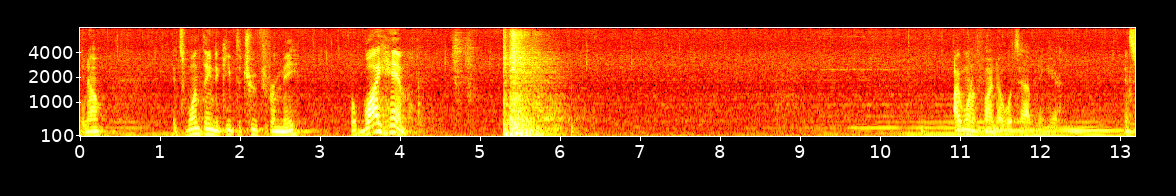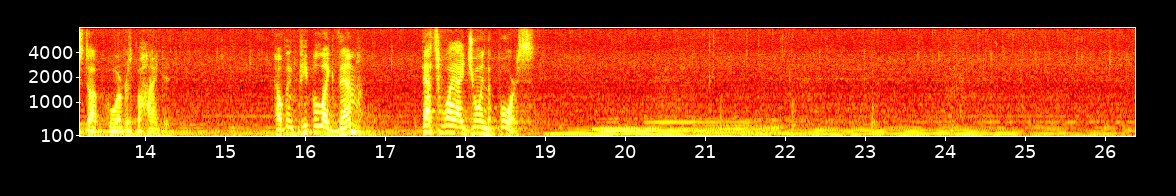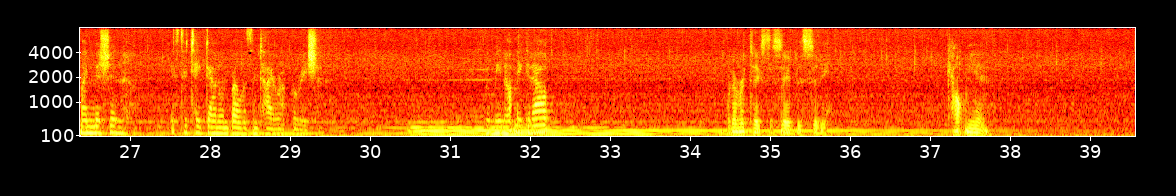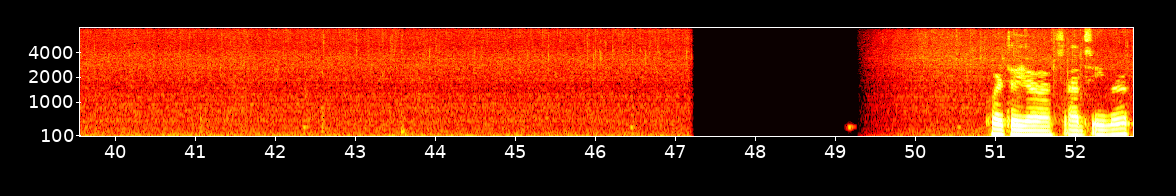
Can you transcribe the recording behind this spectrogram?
You know? It's one thing to keep the truth from me, but why him? I want to find out what's happening here and stop whoever's behind it. Helping people like them? That's why I joined the Force. My mission is to take down Umbrella's entire operation. We may not make it out. Whatever it takes to save this city. Count me in. Quite a uh, sad scene there.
